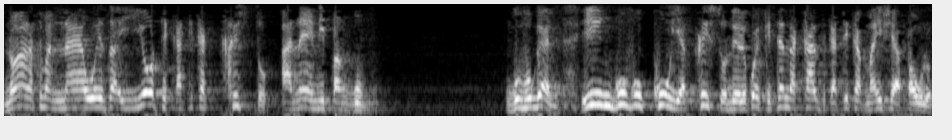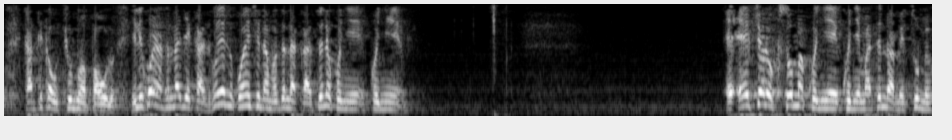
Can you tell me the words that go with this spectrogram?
Naona anasema nayaweza yote katika kristo anayenipa nguvu. Nguvu gani? Hii nguvu kuu ya kristo ndio ilikuwa ikitenda kazi katika maisha ya paulo katika uchumi wa paulo. Ilikuwa inatendaje kazi? Moja nikuonyeshe inavyotenda kazi. Tuende kwenye kwenye E, actually ukisoma kwenye kwenye matendo ya mitume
